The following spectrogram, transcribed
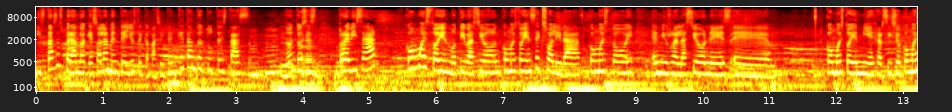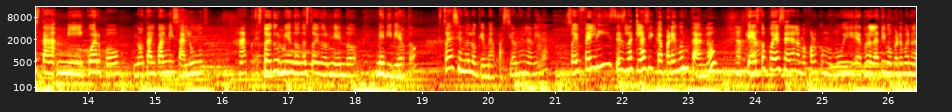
y estás esperando a que solamente ellos te capaciten, ¿qué tanto tú te estás? ¿no? Entonces, revisar cómo estoy en motivación, cómo estoy en sexualidad, cómo estoy en mis relaciones, eh, cómo estoy en mi ejercicio, cómo está mi cuerpo, ¿no? Tal cual mi salud. estoy durmiendo, no estoy durmiendo, me divierto. ¿Estoy haciendo lo que me apasiona en la vida? ¿Soy feliz? Es la clásica pregunta, ¿no? Que esto puede ser a lo mejor como muy eh, relativo, pero bueno,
